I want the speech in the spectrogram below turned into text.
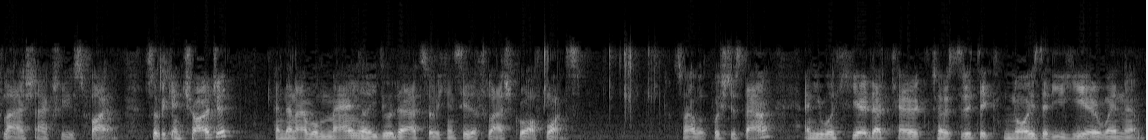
flash actually is fired. So we can charge it, and then I will manually do that so we can see the flash go off once. So I will push this down, and you will hear that characteristic noise that you hear when, um,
